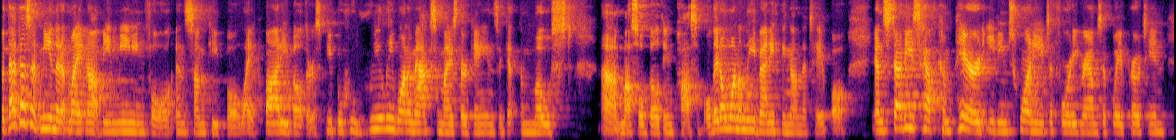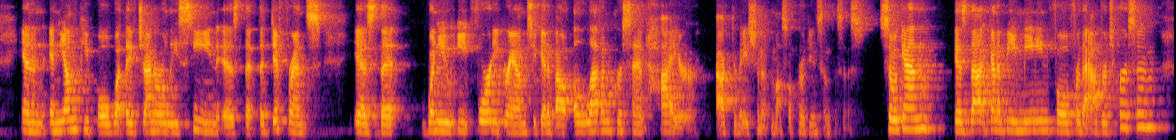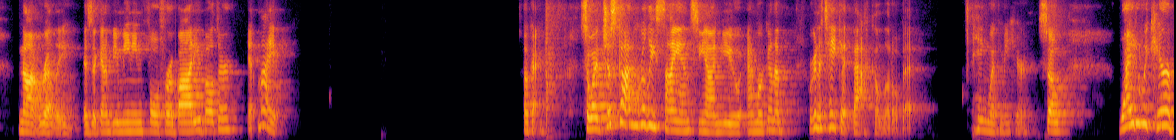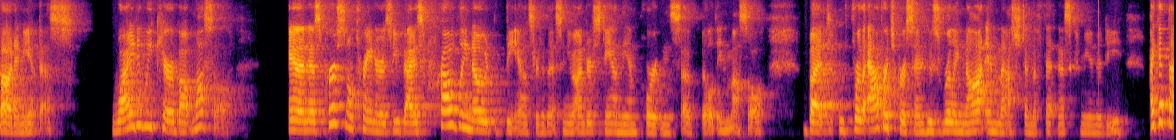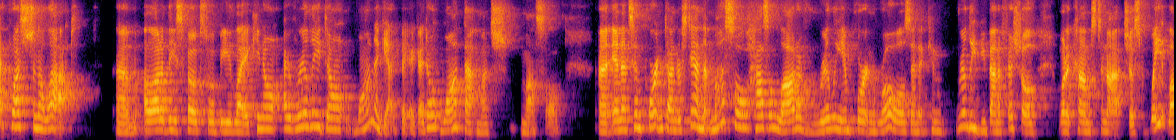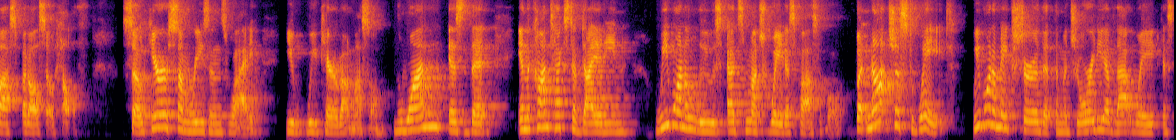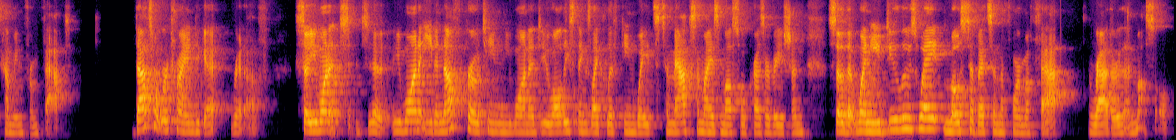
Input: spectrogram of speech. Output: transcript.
But that doesn't mean that it might not be meaningful in some people, like bodybuilders, people who really want to maximize their gains and get the most uh, muscle building possible. They don't want to leave anything on the table. And studies have compared eating 20 to 40 grams of whey protein. And in young people, what they've generally seen is that the difference is that when you eat 40 grams, you get about 11% higher activation of muscle protein synthesis. So again, is that going to be meaningful for the average person? Not really. Is it going to be meaningful for a bodybuilder? It might. Okay, so I've just gotten really sciency on you and we're gonna we're gonna take it back a little bit. Hang with me here. So why do we care about any of this? Why do we care about muscle? And as personal trainers, you guys probably know the answer to this and you understand the importance of building muscle. But for the average person who's really not enmeshed in the fitness community, I get that question a lot. Um, a lot of these folks will be like, you know, I really don't want to get big. I don't want that much muscle. Uh, and it's important to understand that muscle has a lot of really important roles and it can really be beneficial when it comes to not just weight loss, but also health. So here are some reasons why you, we care about muscle. The one is that in the context of dieting, we want to lose as much weight as possible, but not just weight. We want to make sure that the majority of that weight is coming from fat. That's what we're trying to get rid of. So you want it to, you want to eat enough protein, you want to do all these things like lifting weights to maximize muscle preservation so that when you do lose weight, most of it's in the form of fat rather than muscle.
